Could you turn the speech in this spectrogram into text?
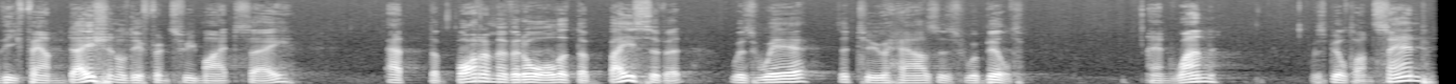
the foundational difference, we might say, at the bottom of it all, at the base of it, was where the two houses were built. And one was built on sand,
